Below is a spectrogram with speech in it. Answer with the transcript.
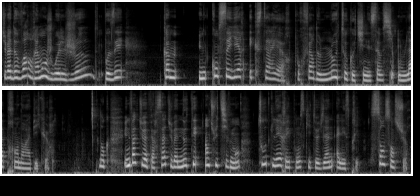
tu vas devoir vraiment jouer le jeu, de te poser comme une conseillère extérieure pour faire de l'auto-coaching. Et ça aussi, on l'apprend dans la piqûre. Donc, une fois que tu vas faire ça, tu vas noter intuitivement toutes les réponses qui te viennent à l'esprit, sans censure.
